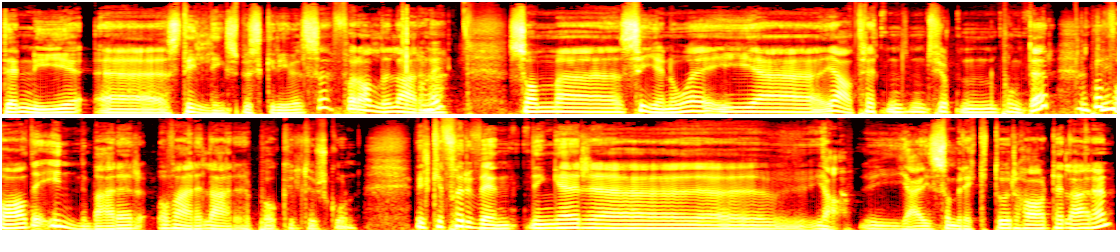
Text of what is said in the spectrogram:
splitter ny eh, stillingsbeskrivelse for alle lærerne. Okay. Som eh, sier noe i eh, ja, 13-14 punkter på hva det innebærer å være lærer på kulturskolen. Hvilke forventninger eh, ja, jeg som rektor har til læreren,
